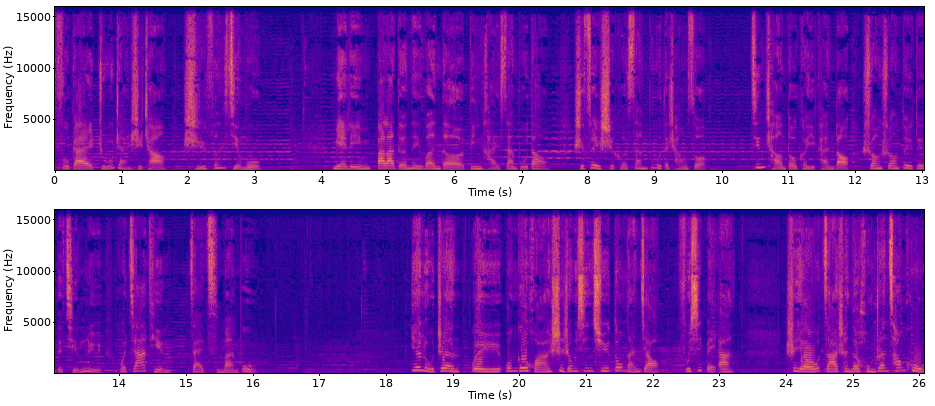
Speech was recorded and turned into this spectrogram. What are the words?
覆盖主展市场，十分醒目。面临巴拉德内湾的滨海散步道是最适合散步的场所，经常都可以看到双双对对的情侣或家庭在此漫步。耶鲁镇位于温哥华市中心区东南角福西北岸，是由杂陈的红砖仓库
